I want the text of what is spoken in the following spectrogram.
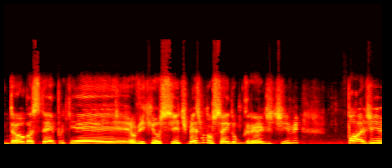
Então eu gostei porque eu vi que o City, mesmo não sendo um grande time, pode,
